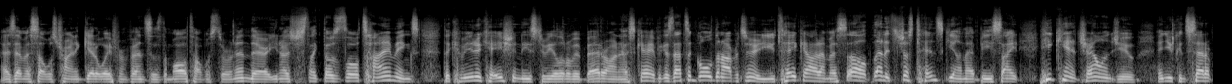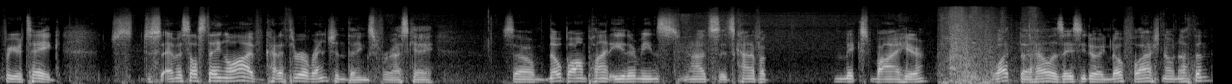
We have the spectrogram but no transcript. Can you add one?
as MSL was trying to get away from vents as the Molotov was thrown in there. You know, it's just like those little timings. The communication needs to be a little bit better on SK because that's a golden opportunity. You take out MSL, then it's just tenzki on that B site. He can't challenge you, and you can set up for your take. Just, just MSL staying alive kind of threw a wrench in things for SK. So no bomb plant either means you know it's it's kind of a mixed buy here. What the hell is AC doing? No flash, no nothing.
